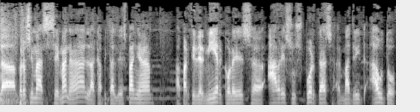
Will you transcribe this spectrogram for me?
La próxima semana, la capital de España, a partir del miércoles, eh, abre sus puertas Madrid Auto,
